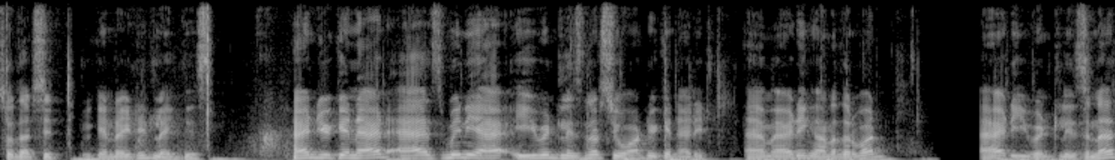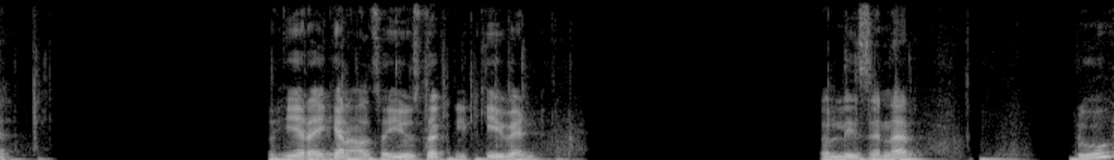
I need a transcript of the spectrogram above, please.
So that's it. You can write it like this. And you can add as many event listeners you want. You can add it. I am adding another one. Add event listener. So here i can also use the click event. So listener to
